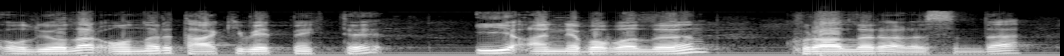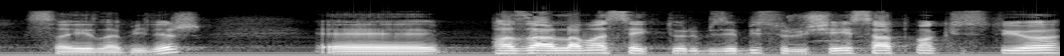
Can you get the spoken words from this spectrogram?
oluyorlar onları takip etmek de iyi anne babalığın kuralları arasında sayılabilir. E, pazarlama sektörü bize bir sürü şey satmak istiyor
